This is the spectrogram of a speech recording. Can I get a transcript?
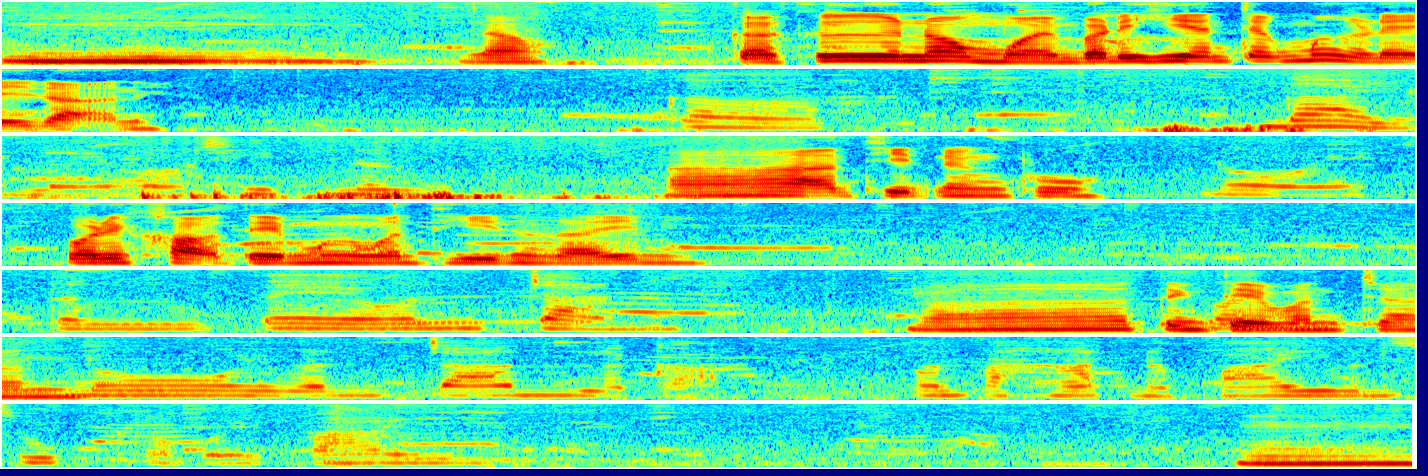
อืมเนาะก็คือน้องหมวยบ่ได้เรียนจักมื้อเลยอีหล่ะนี่ก็ได้แล้วอาทิตย์หนึ่งอ่าอาทิตย์หนึงพู้โดยบ่ได้เข้าแต่มื้อวันที่เท่าไหร่นี่ตั้งแต่วันจันทร์อ่าตั้งแต่วันจันทร์โดยวันจันทร์แล้วก็ วันพฤหัสน่ะไปวันศุกร์ก็บ่ได้ไปอืม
